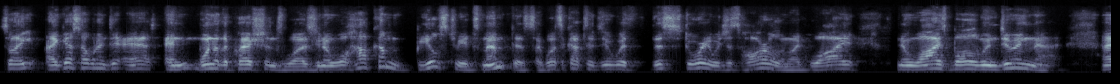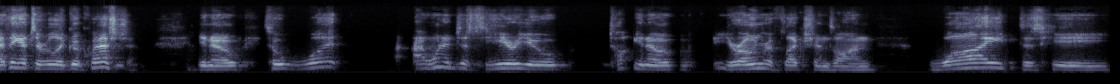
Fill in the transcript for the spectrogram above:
so I, I, guess I wanted to ask, and one of the questions was, you know, well, how come Beale Street's Memphis? Like, what's it got to do with this story, which is Harlem? Like, why, you know, why is Baldwin doing that? And I think it's a really good question, you know. So what I want to just hear you you know, your own reflections on why does he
